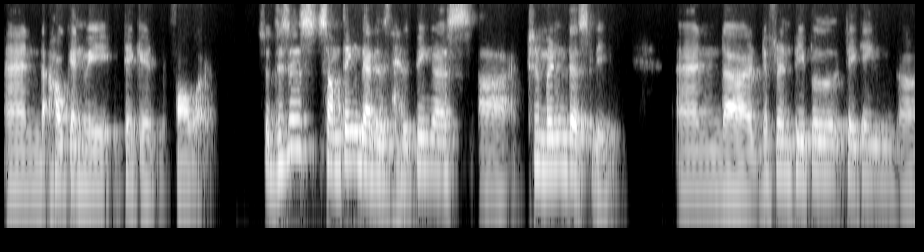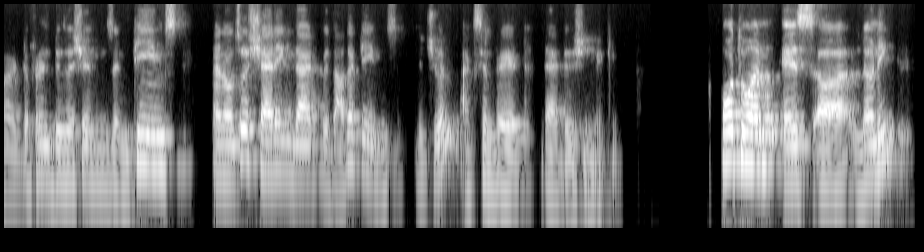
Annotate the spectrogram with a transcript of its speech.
and how can we take it forward? So this is something that is helping us uh, tremendously, and uh, different people taking uh, different decisions in teams, and also sharing that with other teams, which will accelerate their decision making. Fourth one is uh, learning.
